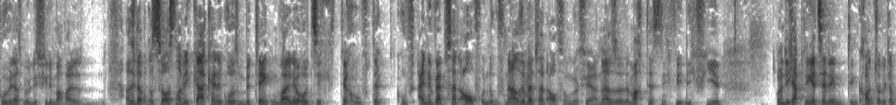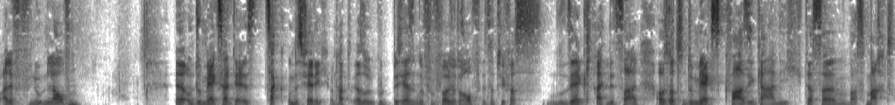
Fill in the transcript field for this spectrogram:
cool, wenn das möglichst viele machen, weil, also ich glaube, Ressourcen habe ich gar keine großen Bedenken, weil der holt sich, der ruft, der ruft eine Website auf und ruft eine andere Website auf, so ungefähr. Ne? Also der macht jetzt nicht wirklich viel. Und ich habe jetzt ja den, den Cronjob, ich glaube, alle fünf Minuten laufen. Äh, und du merkst halt, der ist zack und ist fertig und hat, also gut, bisher sind nur fünf Leute drauf, ist natürlich was, sehr kleine Zahl, aber trotzdem, du merkst quasi gar nicht, dass er was macht.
